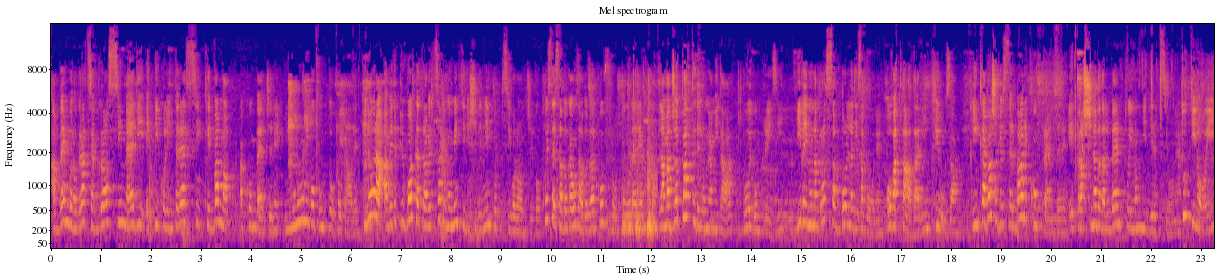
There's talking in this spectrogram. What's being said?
avvengono grazie a grossi, medi e piccoli interessi che vanno a convergere in un unico punto focale. Finora avete più volte attraversato momenti di cedimento psicologico. Questo è stato causato dal confronto con la realtà. La maggior parte dell'umanità, voi compresi, vive in una grossa bolla di sapone, ovattata, rinchiusa, incapace di osservare e comprendere e trascinata dal vento in ogni direzione. Tutti noi,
